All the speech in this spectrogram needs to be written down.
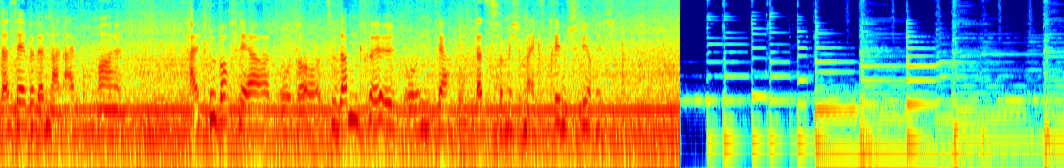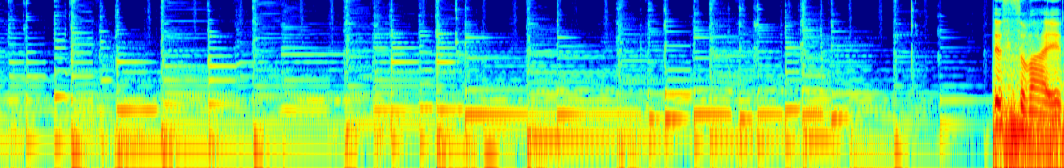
dasselbe, wenn man einfach mal halt drüber fährt oder zusammen grillt. Und ja, das ist für mich immer extrem schwierig. Ist soweit.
